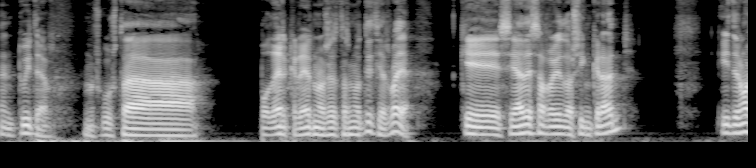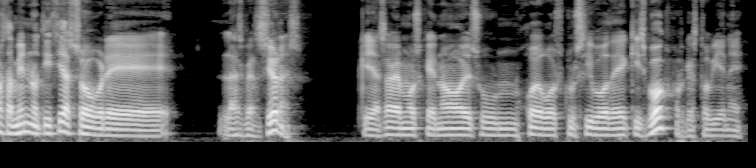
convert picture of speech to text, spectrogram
en Twitter, nos gusta poder creernos estas noticias, vaya, que se ha desarrollado sin crunch Y tenemos también noticias sobre las versiones. Que ya sabemos que no es un juego exclusivo de Xbox, porque esto viene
